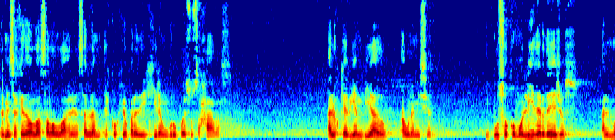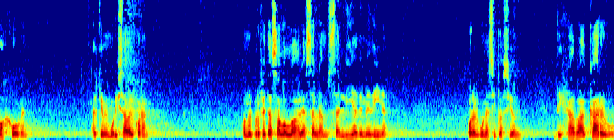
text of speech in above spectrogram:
El mensajero de Allah sallallahu alaihi wasallam escogió para dirigir a un grupo de sus sahabas, a los que había enviado a una misión, y puso como líder de ellos al más joven, al que memorizaba el Corán. Cuando el profeta sallallahu alaihi wasallam salía de Medina por alguna situación, dejaba a cargo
